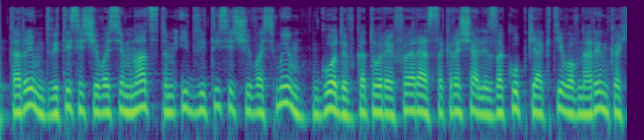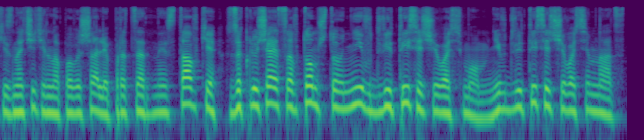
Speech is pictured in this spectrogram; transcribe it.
2022, 2018 и 2008 годы, в которые ФРС сокращали закупки активов на рынках и значительно повышали процентные ставки, заключается в том, что ни в 2008, ни в 2018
